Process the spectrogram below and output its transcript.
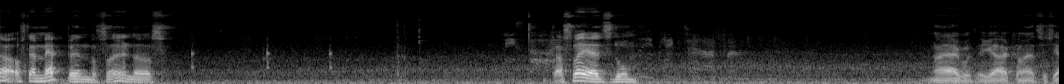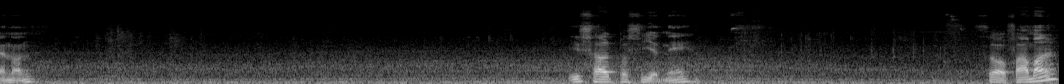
auf der Map bin. Was soll denn das? Das war jetzt dumm. Naja gut, egal, kann man jetzt nicht ändern. Ist halt passiert, ne? So, fahr mal.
